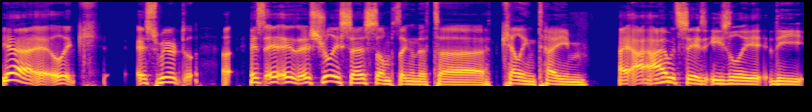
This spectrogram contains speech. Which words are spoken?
yeah, it, like it's weird. Uh, it's it, it really says something that uh, killing time. I, I, I would say is easily the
